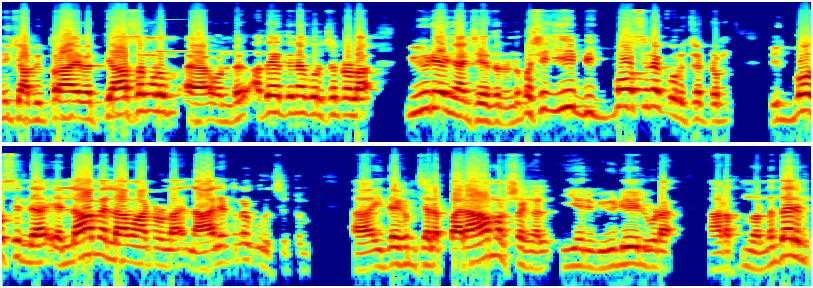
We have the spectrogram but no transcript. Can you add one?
എനിക്ക് അഭിപ്രായ വ്യത്യാസങ്ങളും ഉണ്ട്. അദ്ദേഹത്തിനെ കുറിച്ചിട്ടുള്ള വീഡിയോ ഞാൻ ചെയ്തിട്ടുണ്ട്. പക്ഷെ ഈ ബിഗ് ബോസിനെ കുറിച്ചിട്ടും ബിഗ് ബോസിന്റെ എല്ലാം എല്ലാമായിട്ടുള്ള ലാലേട്ടനെ കുറിച്ചിട്ടും ഇദ്ദേഹം ചില പരാമർശങ്ങൾ ഈ ഒരു വീഡിയോയിലൂടെ നടത്തുന്നുണ്ട്. എന്തായാലും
